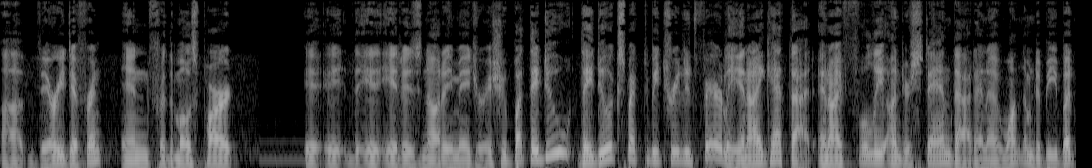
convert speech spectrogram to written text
uh, very different, and for the most part, it, it, it is not a major issue, but they do they do expect to be treated fairly, and I get that, and I fully understand that, and I want them to be. But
